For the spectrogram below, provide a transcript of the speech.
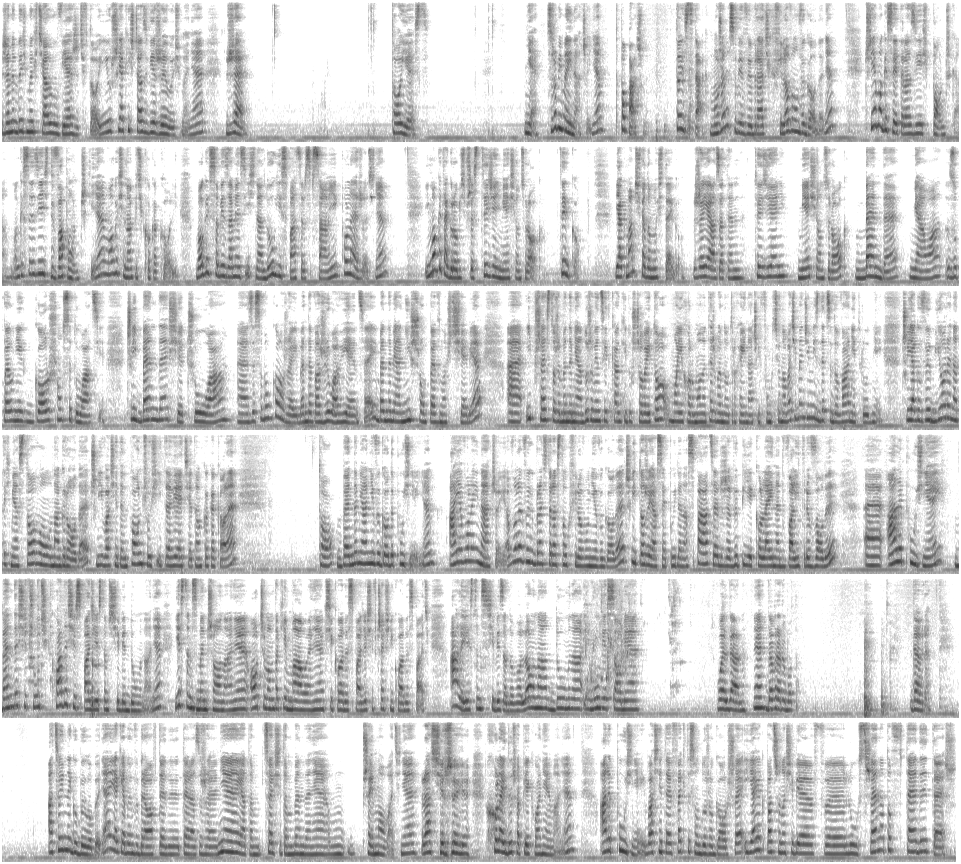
że my byśmy chciały uwierzyć w to i już jakiś czas wierzyłyśmy, nie? Że to jest. Nie, zrobimy inaczej, nie? Popatrzmy. To jest tak, możemy sobie wybrać chwilową wygodę, nie? Czy ja mogę sobie teraz zjeść pączka? Mogę sobie zjeść dwa pączki, nie? Mogę się napić Coca-Coli. Mogę sobie zamiast iść na długi spacer z psami, poleżeć, nie? I mogę tak robić przez tydzień, miesiąc, rok. Tylko jak mam świadomość tego, że ja za ten tydzień, miesiąc, rok będę miała zupełnie gorszą sytuację, czyli będę się czuła e, ze sobą gorzej, będę ważyła więcej, będę miała niższą pewność siebie E, i przez to, że będę miała dużo więcej tkanki tłuszczowej, to moje hormony też będą trochę inaczej funkcjonować i będzie mi zdecydowanie trudniej. Czyli jak wybiorę natychmiastową nagrodę, czyli właśnie ten ponczuś i te wiecie, tą Coca-Colę, to będę miała niewygodę później, nie? A ja wolę inaczej. Ja wolę wybrać teraz tą chwilową niewygodę, czyli to, że ja sobie pójdę na spacer, że wypiję kolejne 2 litry wody, e, ale później będę się czuć, kładę się spać i jestem z siebie dumna, nie? Jestem zmęczona, nie? Oczy mam takie małe, nie? Jak się kładę spać, ja się wcześniej kładę spać. Ale jestem z siebie zadowolona, dumna i mówię sobie well done, nie? Dobra robota. Dobra. A co innego byłoby, nie? Jak ja bym wybrała wtedy, teraz, że nie, ja tam coś się tam będę, nie, przejmować, nie? Raz się żyje, hulaj dusza piekła nie ma, nie? Ale później właśnie te efekty są dużo gorsze i ja jak patrzę na siebie w lustrze, no to wtedy też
